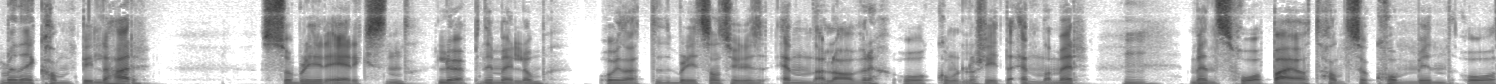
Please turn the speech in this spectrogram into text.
med det kampbildet her, så blir Eriksen løpende imellom, og United blir sannsynligvis enda lavere og kommer til å slite enda mer. Mens håpet er jo at han skal komme inn og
